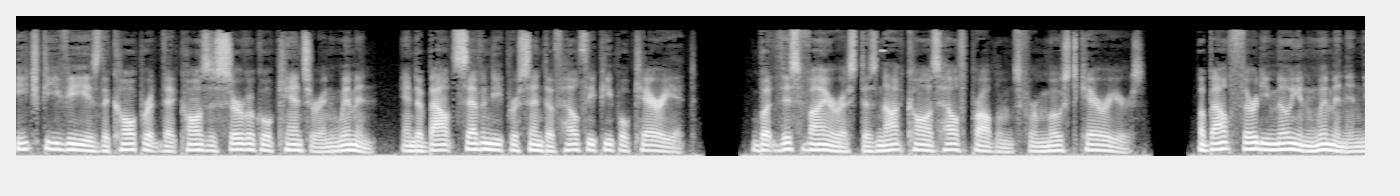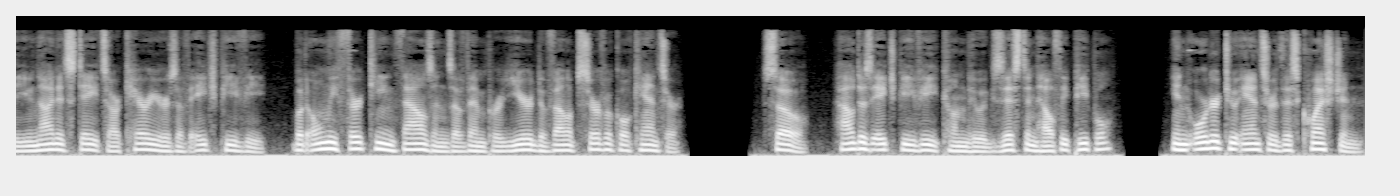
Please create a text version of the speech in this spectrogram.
HPV is the culprit that causes cervical cancer in women, and about 70% of healthy people carry it. But this virus does not cause health problems for most carriers. About 30 million women in the United States are carriers of HPV, but only 13,000 of them per year develop cervical cancer. So, how does HPV come to exist in healthy people? In order to answer this question,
